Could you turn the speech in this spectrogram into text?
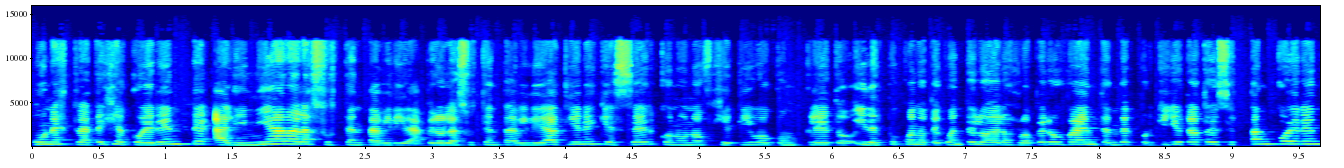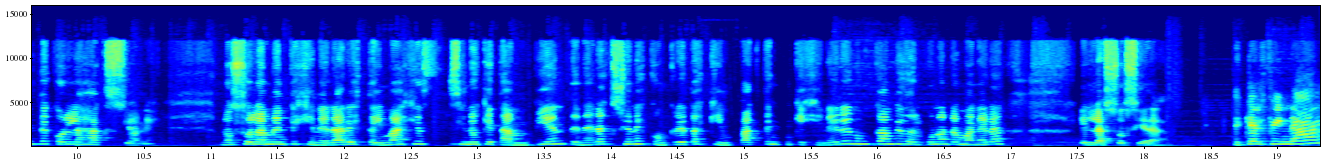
una estrategia coherente alineada a la sustentabilidad, pero la sustentabilidad tiene que ser con un objetivo concreto. Y después cuando te cuente lo de los roperos va a entender por qué yo trato de ser tan coherente con las acciones no solamente generar esta imagen, sino que también tener acciones concretas que impacten, que generen un cambio de alguna otra manera en la sociedad. Es que al final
